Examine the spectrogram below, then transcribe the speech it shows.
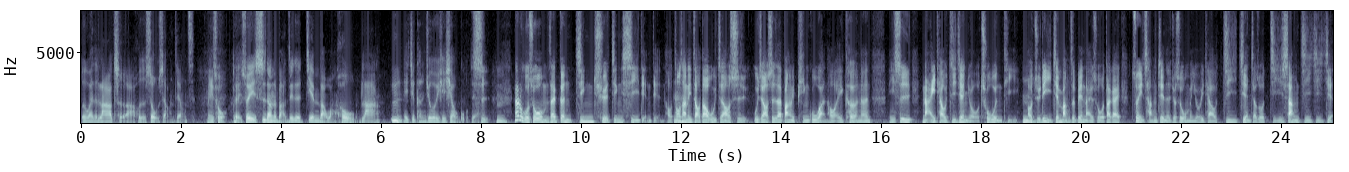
额外的拉扯啊，或者受伤这样子。没错，对，所以适当的把这个肩膀往后拉。嗯，哎，这可能就有一些效果，这样是。嗯，那如果说我们再更精确、精细一点点，哦，通常你找到物理治疗师，物理治疗师在帮你评估完后，哎，可能你是哪一条肌腱有出问题？哦，举例以肩膀这边来说，大概最常见的就是我们有一条肌腱叫做棘上肌肌腱。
